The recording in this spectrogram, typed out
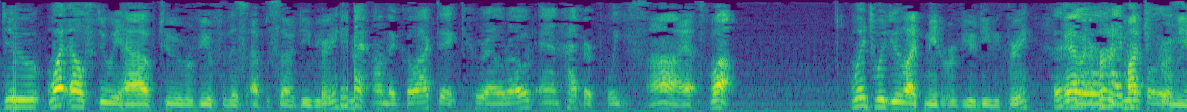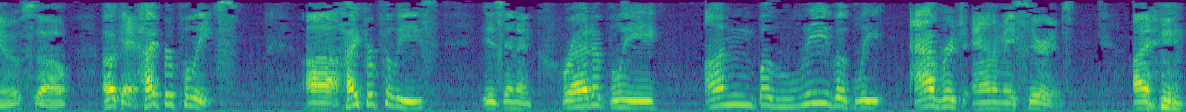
do, what else do we have to review for this episode, DB3? On the Galactic Railroad and Hyper Police. Ah, yes. Well, which would you like me to review, DB3? Let's we haven't heard Hyper much Police. from you, so okay. Hyper Police. Uh, Hyper Police is an incredibly, unbelievably average anime series. I mean,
